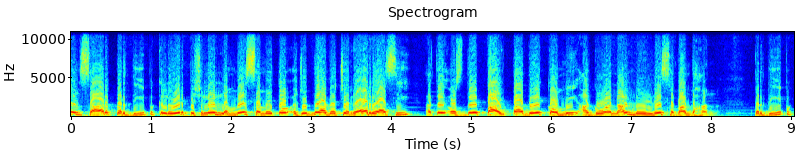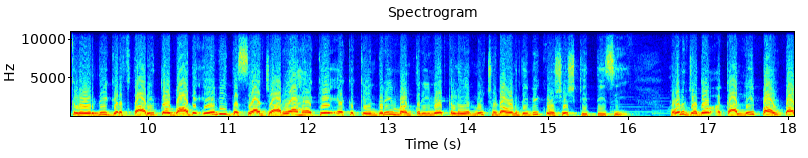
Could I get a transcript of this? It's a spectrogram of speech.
ਅਨੁਸਾਰ ਪ੍ਰਦੀਪ ਕਲੇਰ ਪਿਛਲੇ ਲੰਮੇ ਸਮੇਂ ਤੋਂ ਅਯੁੱਧਿਆ ਵਿੱਚ ਰਹਿ ਰਿਹਾ ਸੀ ਅਤੇ ਉਸ ਦੇ ਭਾਜਪਾ ਦੇ ਕੌਮੀ ਆਗੂਆਂ ਨਾਲ ਨੇੜਲੇ ਸਬੰਧ ਹਨ। ਪ੍ਰਦੀਪ ਕਲੇਰ ਦੀ ਗ੍ਰਿਫਤਾਰੀ ਤੋਂ ਬਾਅਦ ਇਹ ਵੀ ਦੱਸਿਆ ਜਾ ਰਿਹਾ ਹੈ ਕਿ ਇੱਕ ਕੇਂਦਰੀ ਮੰਤਰੀ ਨੇ ਕਲੇਰ ਨੂੰ ਛਡਾਉਣ ਦੀ ਵੀ ਕੋਸ਼ਿਸ਼ ਕੀਤੀ ਸੀ। ਹੁਣ ਜਦੋਂ ਅਕਾਲੀ ਭਾਜਪਾ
